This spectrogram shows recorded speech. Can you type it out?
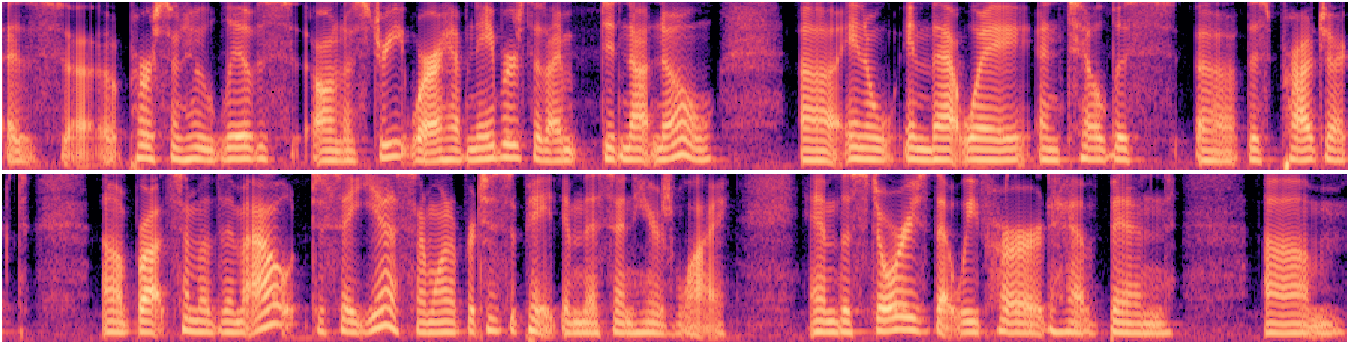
as a person who lives on a street where I have neighbors that I did not know uh, in a, in that way until this uh, this project uh, brought some of them out to say yes, I want to participate in this, and here's why. And the stories that we've heard have been um,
